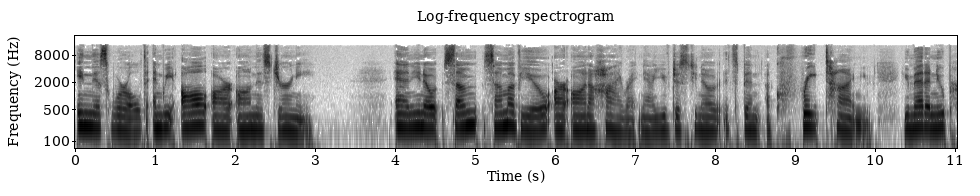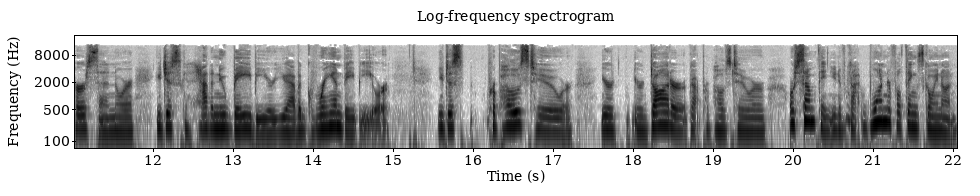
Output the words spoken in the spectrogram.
in this world and we all are on this journey. And you know, some some of you are on a high right now. You've just, you know, it's been a great time. You you met a new person or you just had a new baby or you have a grandbaby or you just proposed to or your your daughter got proposed to or or something. You've got wonderful things going on.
